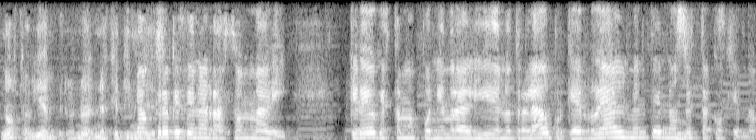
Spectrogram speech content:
No, está bien, pero no, no es que tiene No, que creo que tiene razón Mari. Creo que estamos poniendo la libido en otro lado porque realmente no se está cogiendo.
